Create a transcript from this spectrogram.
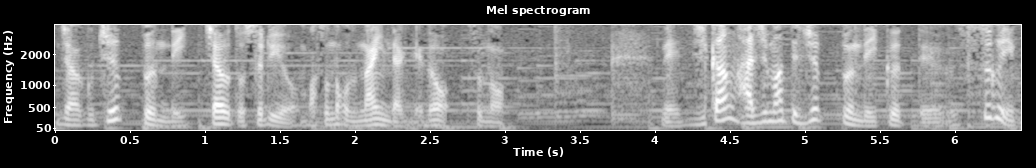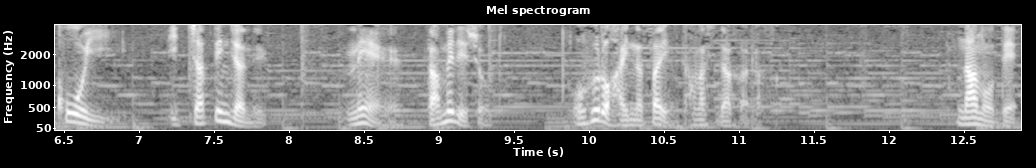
じゃあ10分で行っちゃうとするよ。まあ、そんなことないんだけど、その、ね、時間始まって10分で行くっていう、すぐに行為行っちゃってんじゃね？え。ねえ、ダメでしょ。お風呂入んなさいよって話だからさ。なので、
